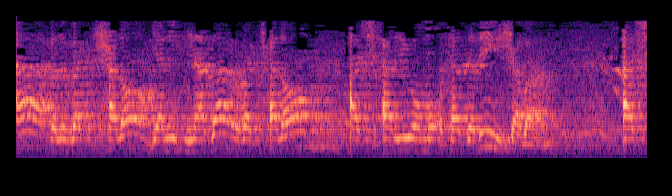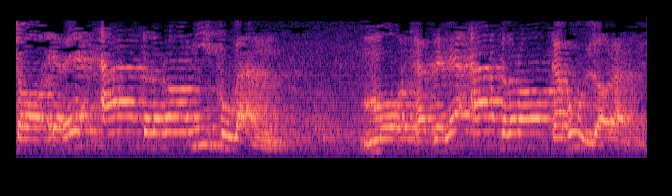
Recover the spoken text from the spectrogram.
عقل و کلام یعنی نظر و کلام اشعری و معتزلی می شوند اشاعره عقل را می کوبند معتزله عقل را قبول دارند.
